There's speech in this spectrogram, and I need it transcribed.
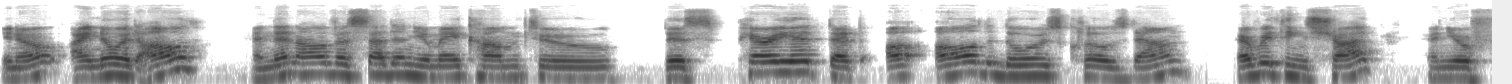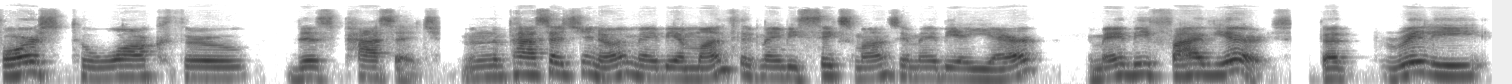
you know i know it all and then all of a sudden you may come to this period that all, all the doors close down everything's shut and you're forced to walk through this passage. And the passage you know it may be a month it may be six months it may be a year it may be five years. That really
